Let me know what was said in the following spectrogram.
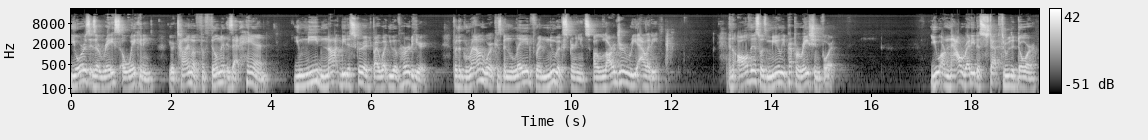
Yours is a race awakening. Your time of fulfillment is at hand, you need not be discouraged by what you have heard here, for the groundwork has been laid for a new experience, a larger reality. And all this was merely preparation for it. You are now ready to step through the door.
